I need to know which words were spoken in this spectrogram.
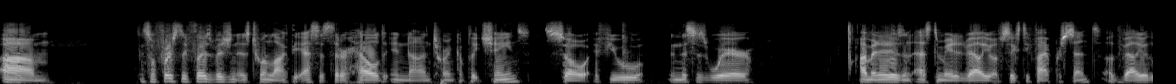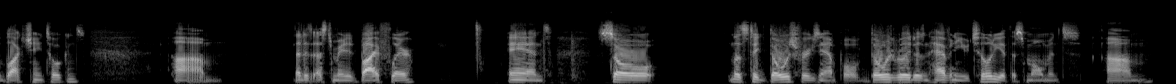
Um, so firstly, Flare's vision is to unlock the assets that are held in non-Turing complete chains. So if you, and this is where, I mean, it is an estimated value of 65% of the value of the blockchain tokens. Um, that is estimated by Flare. And so let's take Doge for example. Doge really doesn't have any utility at this moment um,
